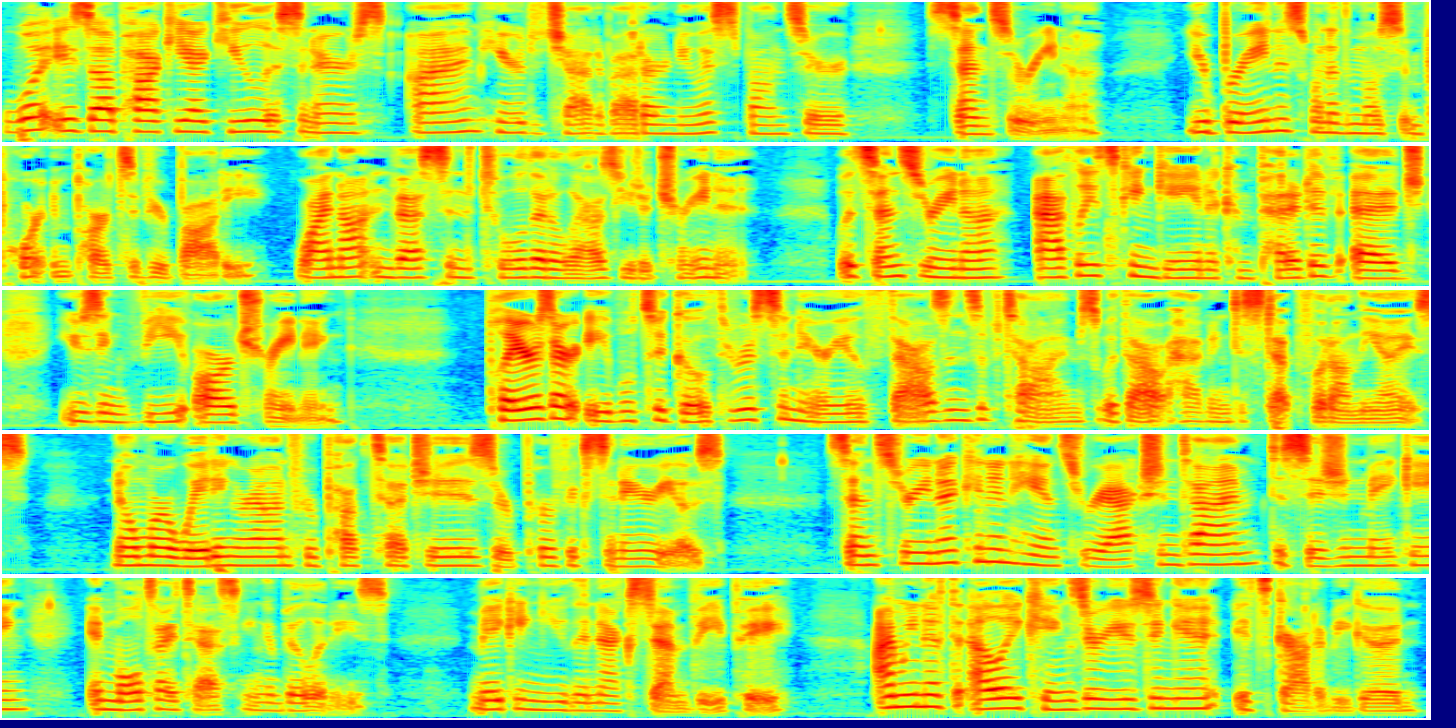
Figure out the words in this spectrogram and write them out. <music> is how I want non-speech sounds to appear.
What is up, Hockey IQ listeners? I'm here to chat about our newest sponsor, Sense Arena. Your brain is one of the most important parts of your body. Why not invest in a tool that allows you to train it? With Sense Arena, athletes can gain a competitive edge using VR training. Players are able to go through a scenario thousands of times without having to step foot on the ice. No more waiting around for puck touches or perfect scenarios. Sense Arena can enhance reaction time, decision making, and multitasking abilities, making you the next MVP. I mean, if the LA Kings are using it, it's gotta be good.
